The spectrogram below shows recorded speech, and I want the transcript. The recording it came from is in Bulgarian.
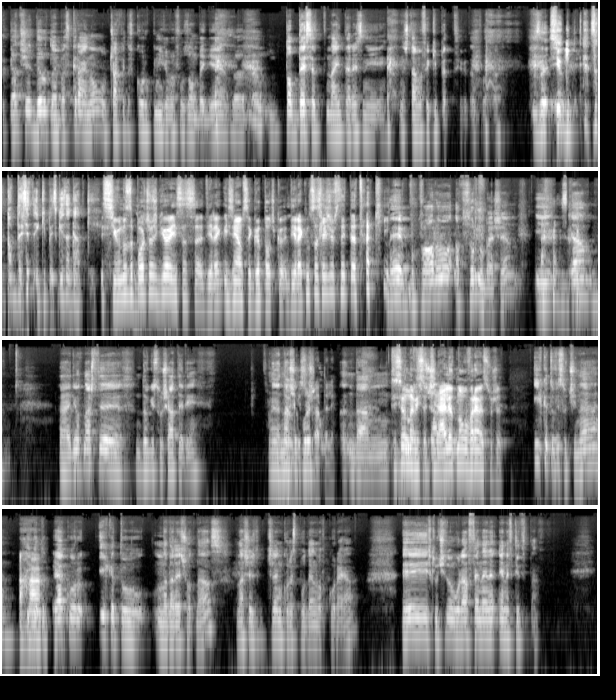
Така че дърото е безкрайно. Очаквайте скоро книга в Озон БГ за топ 10 най-интересни неща в екипет. За, егип... за топ 10 египетски загадки. Силно започваш, Георги, с директ, извинявам се, Г точка, директно с личностните атаки. Не, буквално абсурдно беше. И сега един от нашите дълги слушатели, нашия Дълги слушатели. Да, Ти си на височина или от много време слушат? И като височина, Аха. и като прякор, и като надалеч от нас. Нашия член кореспондент в Корея е изключително голям фен на NFT-тата.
